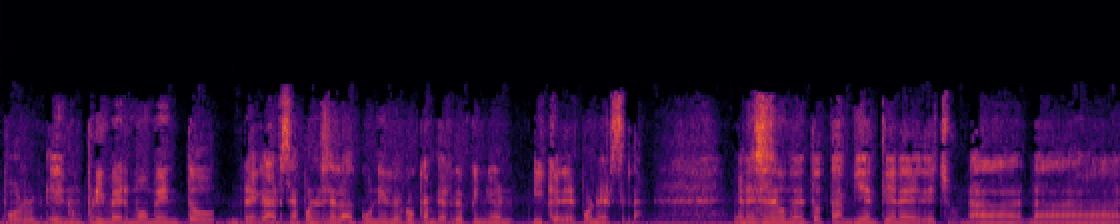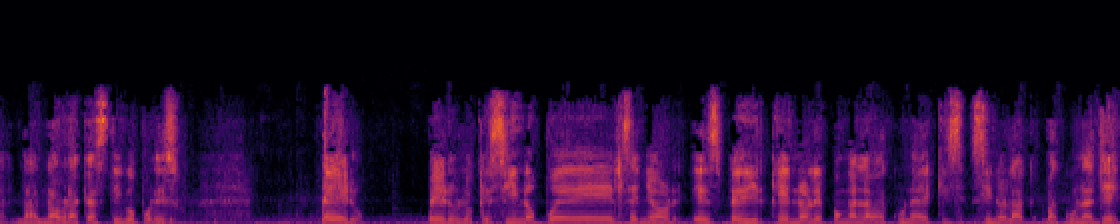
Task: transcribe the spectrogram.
por en un primer momento negarse a ponerse la vacuna y luego cambiar de opinión y querer ponérsela. En ese segundo momento también tiene derecho. Nada, nada, no habrá castigo por eso. Pero pero lo que sí no puede el señor es pedir que no le pongan la vacuna X, sino la vacuna Y.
